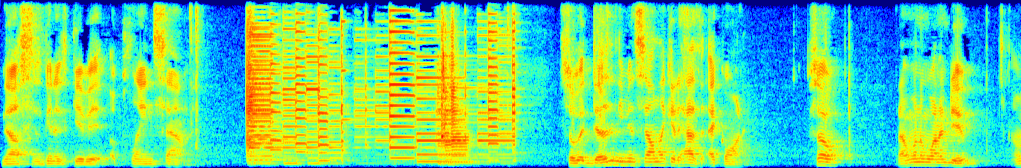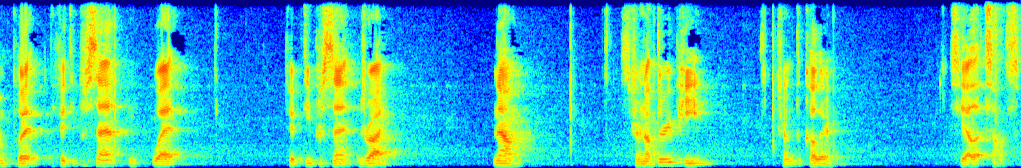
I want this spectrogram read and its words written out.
Now this is going to give it a plain sound. So it doesn't even sound like it has echo on it. So what I want to want to do, I'm going to put 50% wet, 50% dry. Now, let's turn up the repeat, turn up the color, see how that sounds.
